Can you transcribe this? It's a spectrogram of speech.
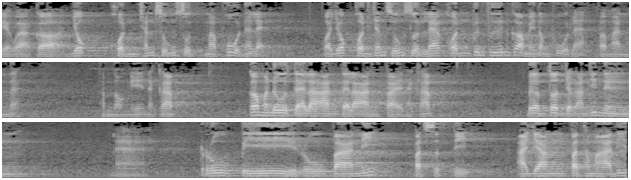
เรียกว่าก็ยกคนชั้นสูงสุดมาพูดนั่นแหละ พอยกคนชั้นสูงสุดแล้วคนพื้นๆก็ไม่ต้องพูดแล้วประมาณนะทำนองนี้นะครับ ก็มาดูแต่ละอันแต่ละอันไปนะครับ เริ่มต้นจากอันที่หนึ่งนะรูปี รูปานิ ปัสสติอายังปัทมาดิ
